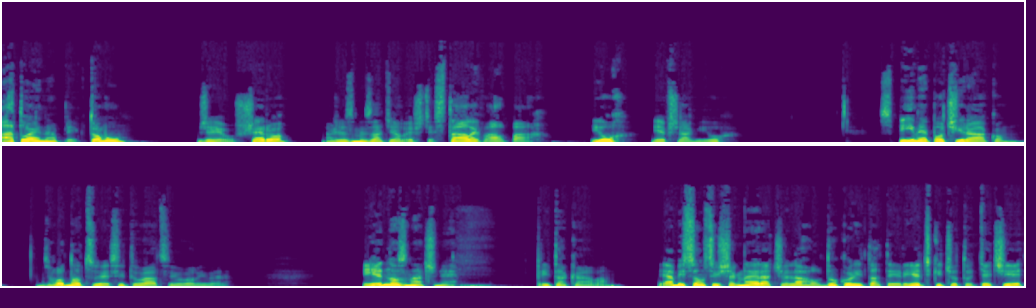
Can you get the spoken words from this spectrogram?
A to aj napriek tomu, že je už šero a že sme zatiaľ ešte stále v Alpách. Juh je však juh. Spíme počirákom, zhodnocuje situáciu Oliver. Jednoznačne, pritakávam. Ja by som si však najradšej ľahol do korita tej riečky, čo tu tečie,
